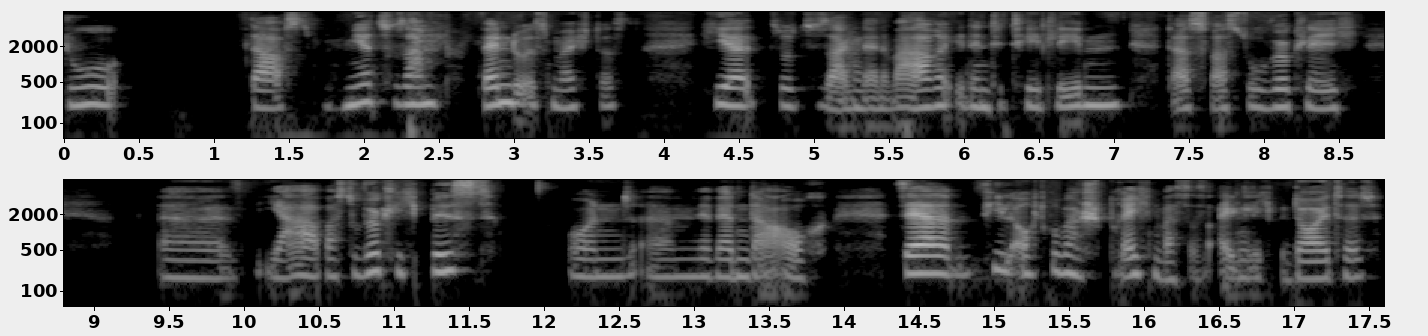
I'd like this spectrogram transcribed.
du darfst mit mir zusammen, wenn du es möchtest, hier sozusagen deine wahre Identität leben, das, was du wirklich, äh, ja, was du wirklich bist. Und ähm, wir werden da auch sehr viel auch drüber sprechen, was das eigentlich bedeutet.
